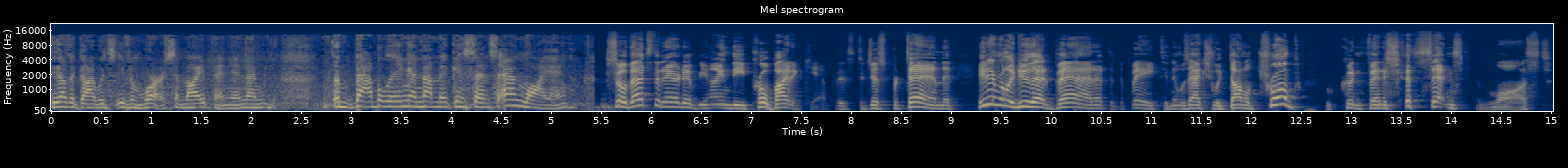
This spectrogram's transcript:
the other guy was even worse, in my opinion. I'm, babbling and not making sense and lying. So that's the narrative behind the pro Biden camp is to just pretend that he didn't really do that bad at the debate and it was actually Donald Trump who couldn't finish a sentence and lost.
